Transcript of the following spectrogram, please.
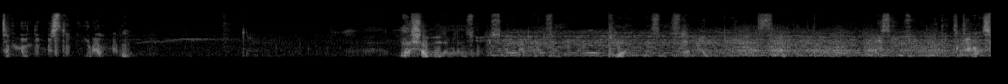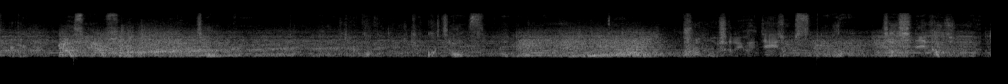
작년도 미스터 코리아입니다. 아시아 보디빌딩 선수에 비해서 프라임에서 3명 이했어요. 이 선수는 어떤 특기가 있습니다. 이 선수는 자, 공격하기도 그렇게 크지 않습니다. 프로모션이 굉장히 좋습니다. 자신이 가지고 있는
